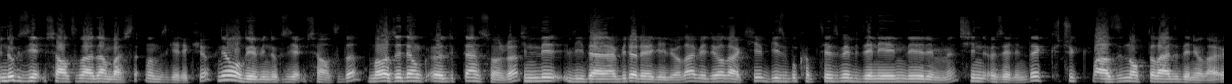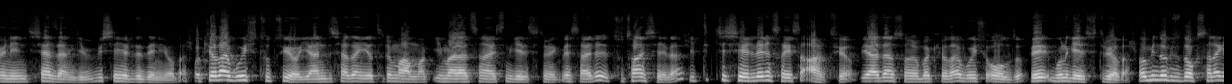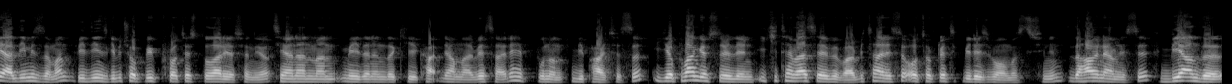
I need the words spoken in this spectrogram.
1976'lardan başlatmamız gerekiyor. Ne oluyor 1976'da? Mao Zedong öldükten sonra Çinli liderler bir araya geliyorlar ve diyorlar ki biz bu kapitalizme bir deneyimleyelim mi? Çin özelinde küçük bazı noktalarda deniyorlar. Örneğin Shenzhen gibi bir şehirde deniyorlar. Bakıyorlar bu iş tutuyor. Yani dışarıdan yatırım almak, imalat sanayisini geliştirmek vesaire tutan şeyler. Gittikçe şehirlerin sayısı artıyor. Bir yerden sonra bakıyorlar bu iş oldu ve bunu geliştiriyorlar. O 1990'a geldiğimiz zaman bildiğiniz gibi çok büyük protestolar yaşanıyor. Tiananmen meydanındaki katliamlar vesaire hep bunun bir parçası. Yapılan gösterilerin iki temel sebebi var. Bir tanesi otokratik bir rejim olması Çin'in. Daha önemlisi bir anda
